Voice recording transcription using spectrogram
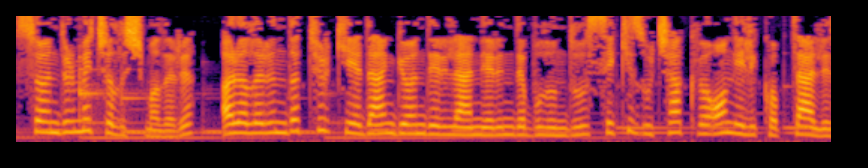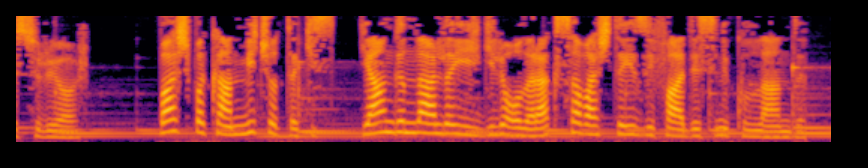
Söndürme çalışmaları, aralarında Türkiye'den gönderilenlerin de bulunduğu 8 uçak ve 10 helikopterle sürüyor. Başbakan Miçotakis, yangınlarla ilgili olarak savaştayız ifadesini kullandı.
